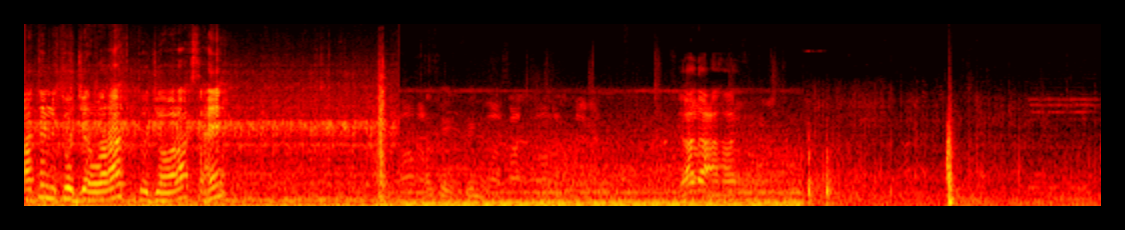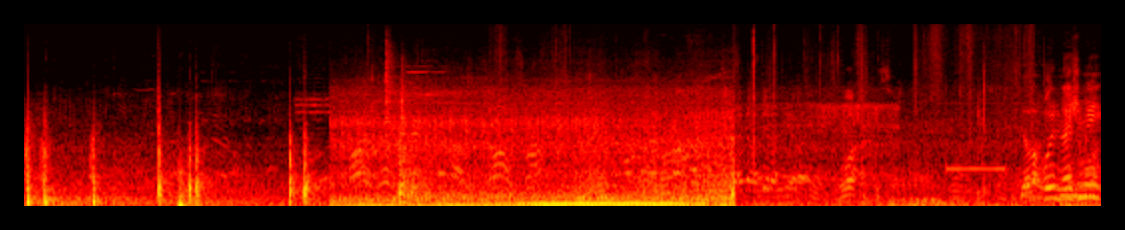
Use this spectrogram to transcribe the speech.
خاتم توجه وراك توجه وراك صحيح؟ يا داعة هاي يلا أخوي النجمي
